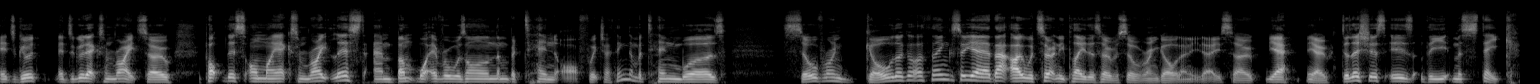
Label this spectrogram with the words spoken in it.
It's good. It's a good X and write. So pop this on my X and write list and bump whatever was on number 10 off, which I think number 10 was silver and gold, I got to think. So yeah, that I would certainly play this over silver and gold any day. So yeah, you know, delicious is the mistake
